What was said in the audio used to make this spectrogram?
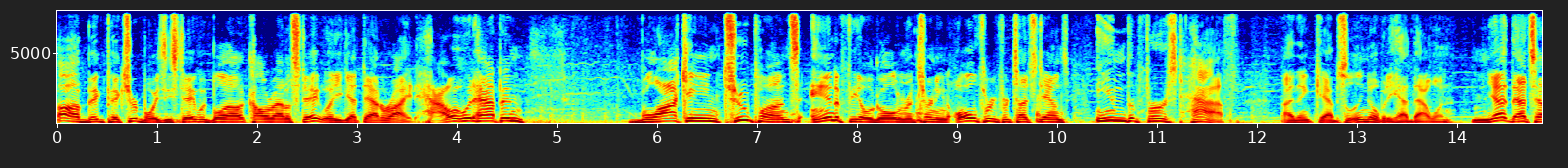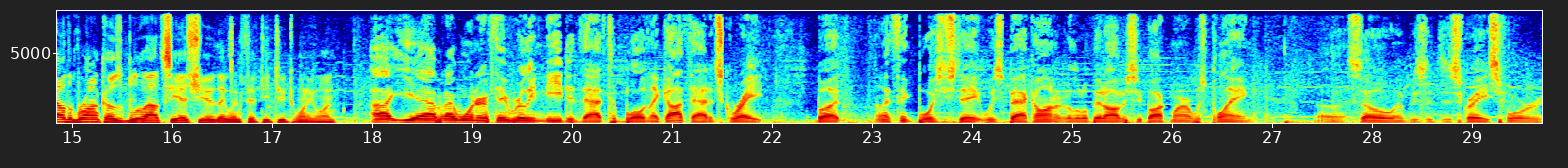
Uh, big picture, Boise State would blow out Colorado State. Well, you get that right. How it would happen? Blocking two punts and a field goal and returning all three for touchdowns in the first half. I think absolutely nobody had that one. And yet, that's how the Broncos blew out CSU. They win 52 21. Uh, yeah, but I wonder if they really needed that to blow, and they got that. It's great, but I think Boise State was back on it a little bit. Obviously, Bachmeier was playing, uh, so it was a disgrace for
